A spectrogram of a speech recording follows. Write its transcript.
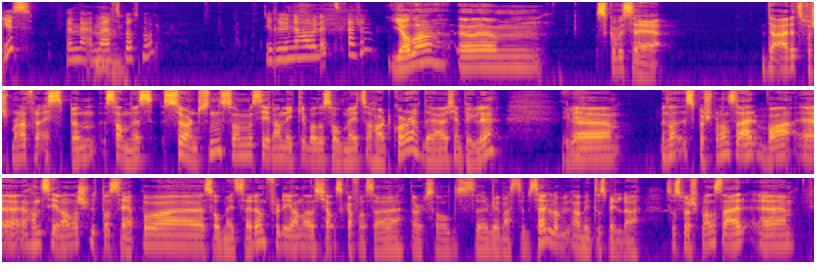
Yes. Mer, mer spørsmål? Rune har vel et, kanskje? Ja da. Um, skal vi se. Det er et spørsmål her fra Espen Sandnes Sørensen, som sier han liker både Soulmates og Hardcore. Det er kjempehyggelig. Hyggelig. Eh, men spørsmålet hans er hva, uh, Han sier han har slutta å se på uh, Soulmates-serien fordi han har skaffa seg Dark Souls eh, Remastered selv og har begynt å spille det. Så spørsmålet hans er uh,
